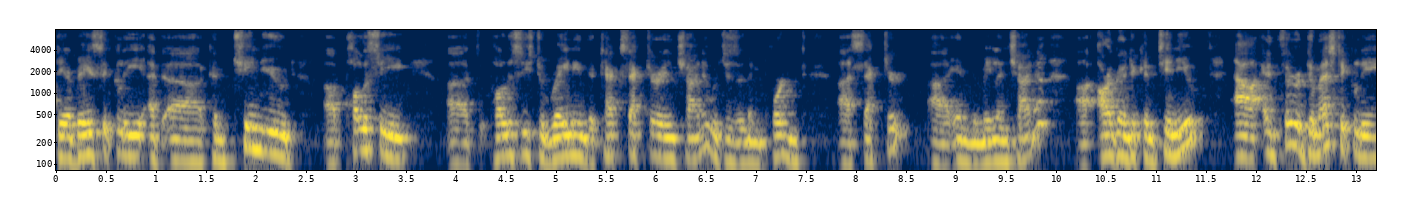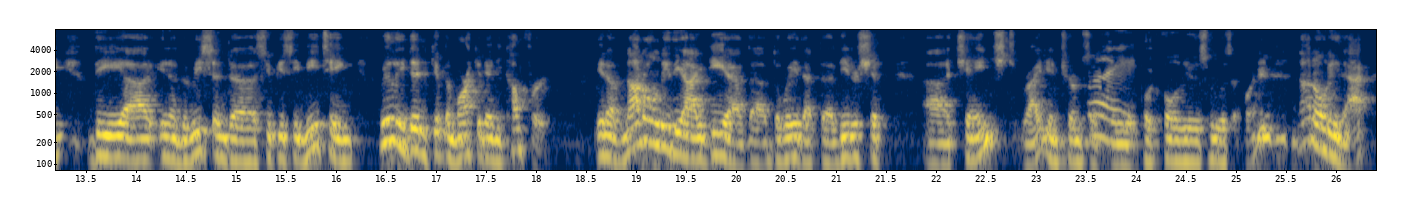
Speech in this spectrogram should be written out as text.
they're basically at continued policy policies to rein in the tech sector in China, which is an important sector uh, in the mainland China uh, are going to continue. Uh, and third, domestically, the uh, you know the recent CPC uh, meeting really didn't give the market any comfort. You know, not only the idea, the the way that the leadership uh, changed, right, in terms of right. the portfolios who was appointed. Mm-hmm. Not only that,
